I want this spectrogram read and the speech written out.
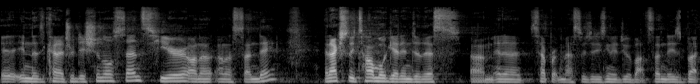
in the kind of traditional sense here on a, on a Sunday. And actually, Tom will get into this um, in a separate message that he's going to do about Sundays. But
